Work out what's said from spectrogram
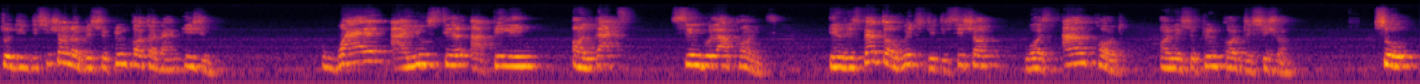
to the decision of the Supreme Court on an issue, why are you still appealing on that singular point, in respect of which the decision was anchored on a Supreme Court decision? So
